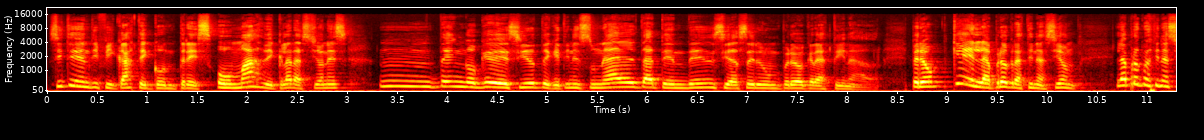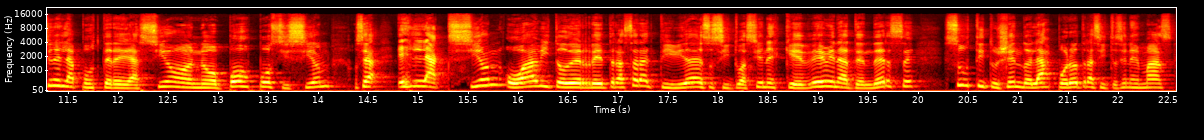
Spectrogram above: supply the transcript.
Si te identificaste con tres o más declaraciones, mm, tengo que decirte que tienes una alta tendencia a ser un procrastinador. Pero, ¿qué es la procrastinación? La procrastinación es la postergación o posposición, o sea, es la acción o hábito de retrasar actividades o situaciones que deben atenderse, sustituyéndolas por otras situaciones más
